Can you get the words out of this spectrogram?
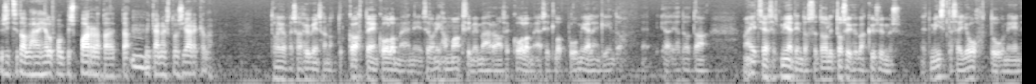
niin sitten sitä on vähän helpompi sparrata, että mm. mikä näistä olisi järkevä toi on Vesa hyvin sanottu, kahteen kolmeen, niin se on ihan maksimimäärä on se kolme ja sitten loppuu mielenkiinto. Ja, ja tota, mä itse asiassa mietin tuossa, toi oli tosi hyvä kysymys, että mistä se johtuu, niin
